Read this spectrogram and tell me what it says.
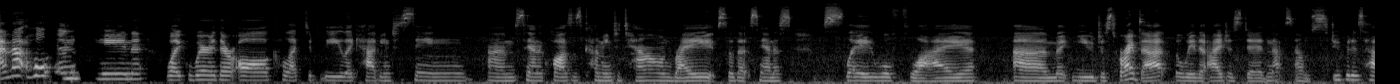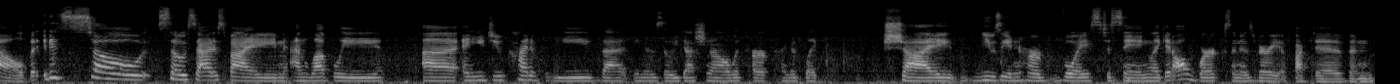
and that whole end scene like where they're all collectively like having to sing um, santa claus is coming to town right? So that santa's sleigh will fly. Um, you describe that the way that i just did and that sounds stupid as hell but it is so so satisfying and lovely. Uh, and you do kind of believe that you know zooey deschanel with her kind of like shy using her voice to sing like it all works and is very effective and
